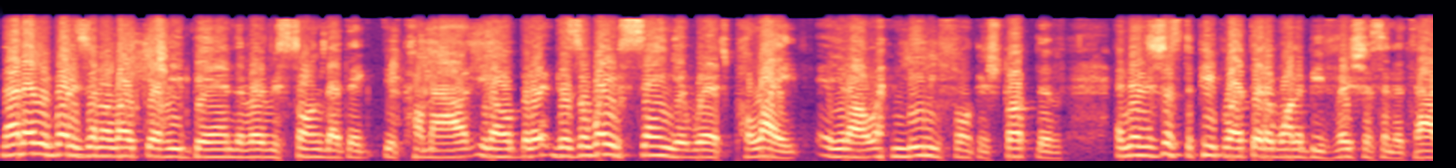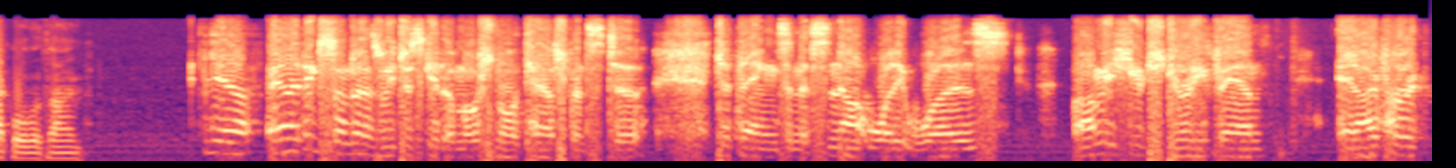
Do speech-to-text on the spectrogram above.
not everybody's going to like every band or every song that they, they come out, you know, but there's a way of saying it where it's polite, you know, and meaningful and constructive. And then there's just the people out there that want to be vicious and attack all the time. Yeah, and I think sometimes we just get emotional attachments to to things, and it's not what it was. I'm a huge Journey fan, and I've heard,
